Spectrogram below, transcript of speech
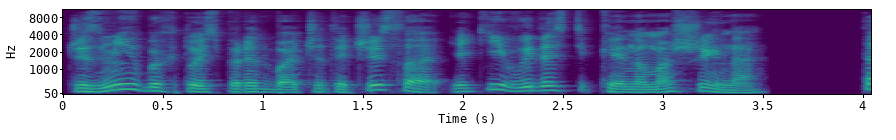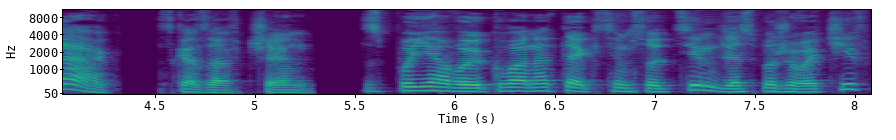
Чи зміг би хтось передбачити числа, які видасть кеномашина? Так, сказав Чен. З появою Quanatec 707 для споживачів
